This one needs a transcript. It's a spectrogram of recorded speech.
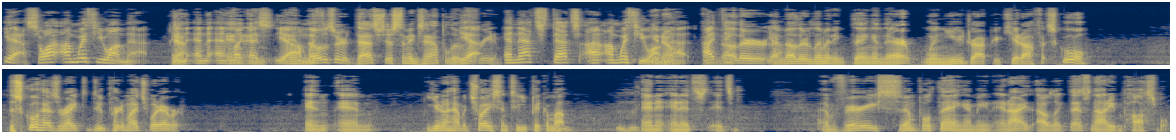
Yeah, so I, I'm with you on that. And, and, and, like I, s- yeah, and those are that's just an example of yeah, freedom. and that's that's I, I'm with you on know, that. I think another yeah. another limiting thing in there when you drop your kid off at school, the school has the right to do pretty much whatever, and and you don't have a choice until you pick them up, Mm-hmm. and it, and it's it's a very simple thing. I mean, and I I was like, that's not even possible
